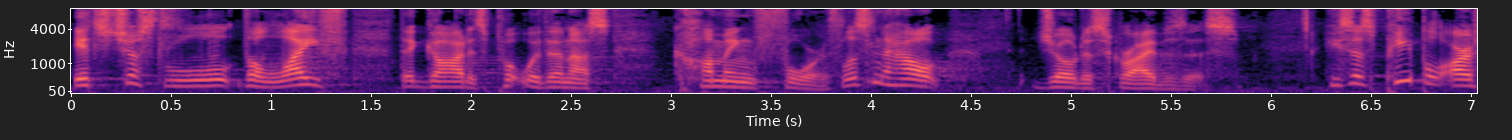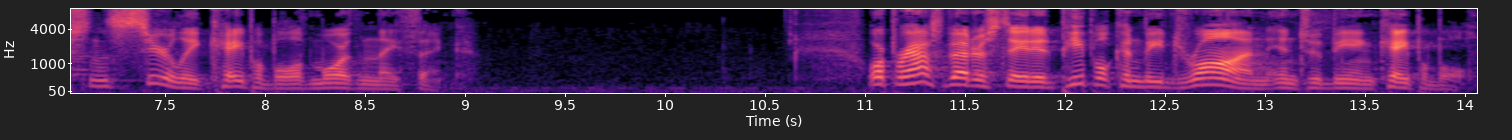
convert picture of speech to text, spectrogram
It's just the life that God has put within us coming forth. Listen to how Joe describes this. He says people are sincerely capable of more than they think. Or perhaps better stated, people can be drawn into being capable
